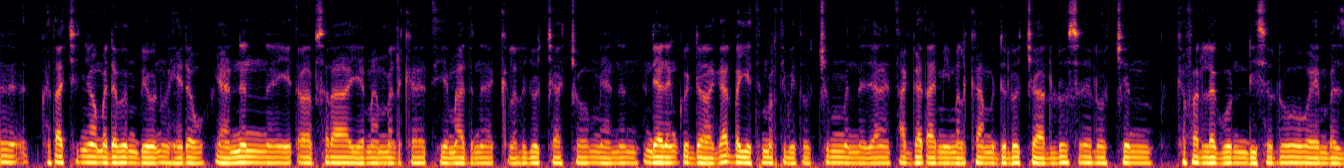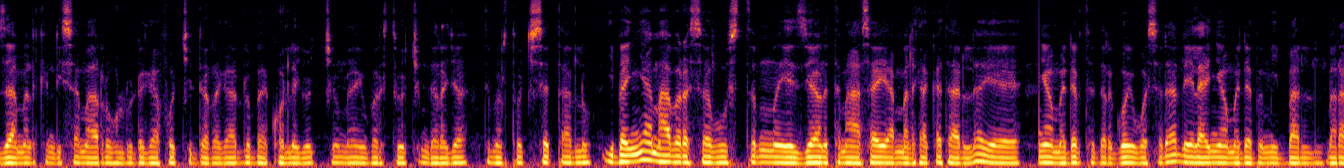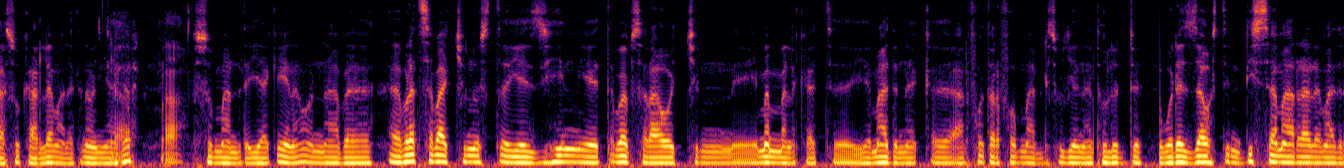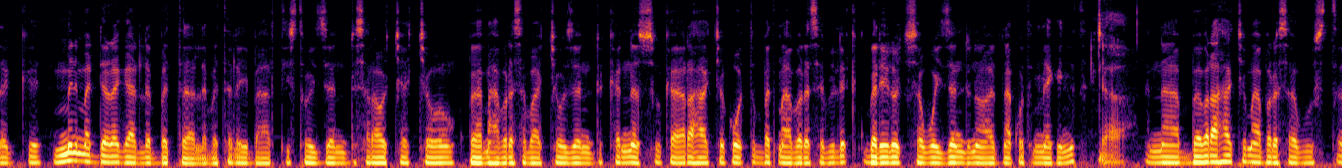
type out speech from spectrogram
ከታችኛው መደብም ቢሆኑ ሄደው ያንን የጥበብ ስራ የማመልከት የማድነቅ ለልጆቻቸውም ያንን እንዲያደንቁ ይደረጋል። በየትምህርት ቤቶችም እነዚህ አይነት አጋጣሚ መልካም እድሎች ያሉ ስዕሎችን ከፈለጉ እንዲስሉ ወይም በዛ መልክ እንዲሰማሩ ሁሉ ድጋፎች ይደረጋሉ። በኮሌጆችም ዩኒቨርሲቲዎችም ደረጃ ትምህርቶች ይሰጣሉ። በእኛ ማህበረሰብ ውስጥም የዚህ አይነት ተመሳሳይ አመለካከት አለ። የኛው መደብ ተደርጎ ይወሰዳል። ሌላኛው መደብ የሚባል በራሱ ካለ ማለት ነው እኛ ሀገር እሱም አንድ ጥያቄ ነው እና በህብረተሰባችን ውስጥ የዚህን የጥበብ ስራዎችን የመመልከት የማድነቅ አልፎ ተርፎም አዲሱ ጀነር ትውልድ ወደዛ ውስጥ እንዲሰማራ ለማድረግ ምን መደረግ አለበት ትላለ? በተለይ በአርቲስቶች ዘንድ ስራዎቻቸው በማህበረሰባቸው ዘንድ ከነሱ ከራሳቸው ከወጡበት ማህበረሰብ ይልቅ በሌሎች ሰዎች ዘንድ ነው አድናቆት የሚያገኙት እና በራሳቸው ማህበረሰብ ውስጥ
